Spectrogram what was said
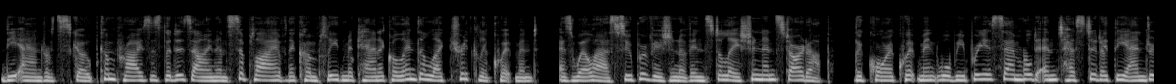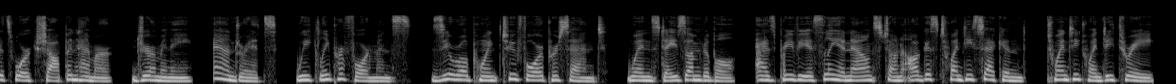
The Andritz scope comprises the design and supply of the complete mechanical and electrical equipment, as well as supervision of installation and startup. The core equipment will be pre-assembled and tested at the Andritz workshop in Hemer, Germany. Andritz, weekly performance, 0.24%. Wednesday Zumtobel, as previously announced on August 22, 2023,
